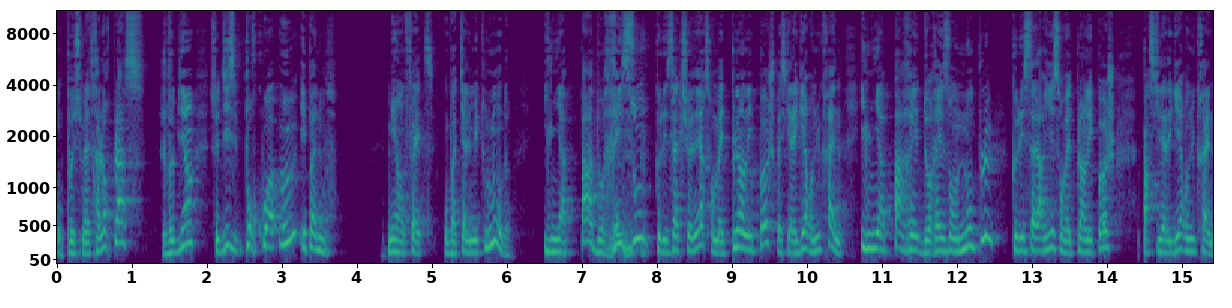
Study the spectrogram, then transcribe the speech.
on peut se mettre à leur place. Je veux bien, se disent pourquoi eux et pas nous? Mais en fait, on va calmer tout le monde. Il n'y a pas de raison que les actionnaires s'en mettent plein les poches parce qu'il y a la guerre en Ukraine. Il n'y a pas de raison non plus que les salariés s'en mettent plein les poches parce qu'il y a la guerre en Ukraine.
